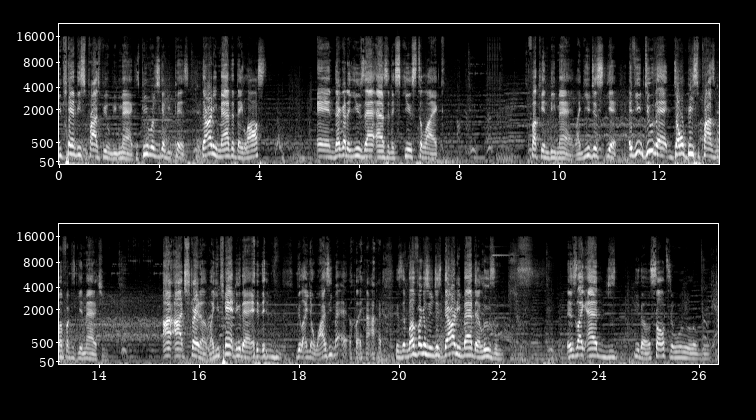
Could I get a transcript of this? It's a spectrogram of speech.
you can't be surprised people be mad because people are just gonna be pissed. They're already mad that they lost, and they're gonna use that as an excuse to like fucking be mad. Like you just yeah. If you do that, don't be surprised motherfuckers get mad at you. I, I straight up like you can't do that. be like, yo, why is he mad? Like, because the motherfuckers are just they're already mad they're losing. It's like add you know, salt the wound a little bit.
